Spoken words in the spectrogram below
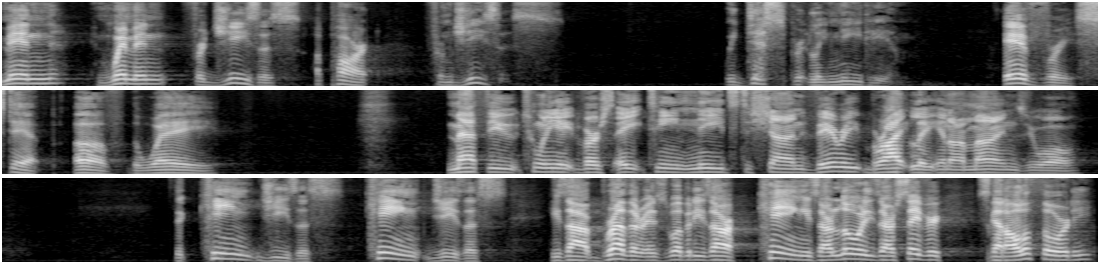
men and women for Jesus apart from Jesus. We desperately need him every step of the way. Matthew 28, verse 18, needs to shine very brightly in our minds, you all. The King Jesus King Jesus. He's our brother as well, but he's our king. He's our Lord. He's our Savior. He's got all authority.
